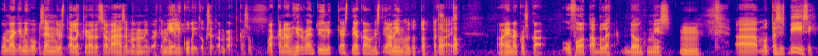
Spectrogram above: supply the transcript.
no mäkin niinku sen just allekirjoitan, että se on vähän semmoinen niinku ehkä mielikuvitukseton ratkaisu. Vaikka ne on hirveän tyylikkäästi ja kauniisti animoitu, totta, kai. Totta. Aina, koska UFO Tablet don't miss. Mm. Uh, mutta siis biisi,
